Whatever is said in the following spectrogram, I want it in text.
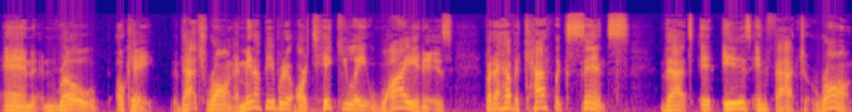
and know, okay, that's wrong. I may not be able to articulate why it is, but I have a Catholic sense that it is, in fact, wrong.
